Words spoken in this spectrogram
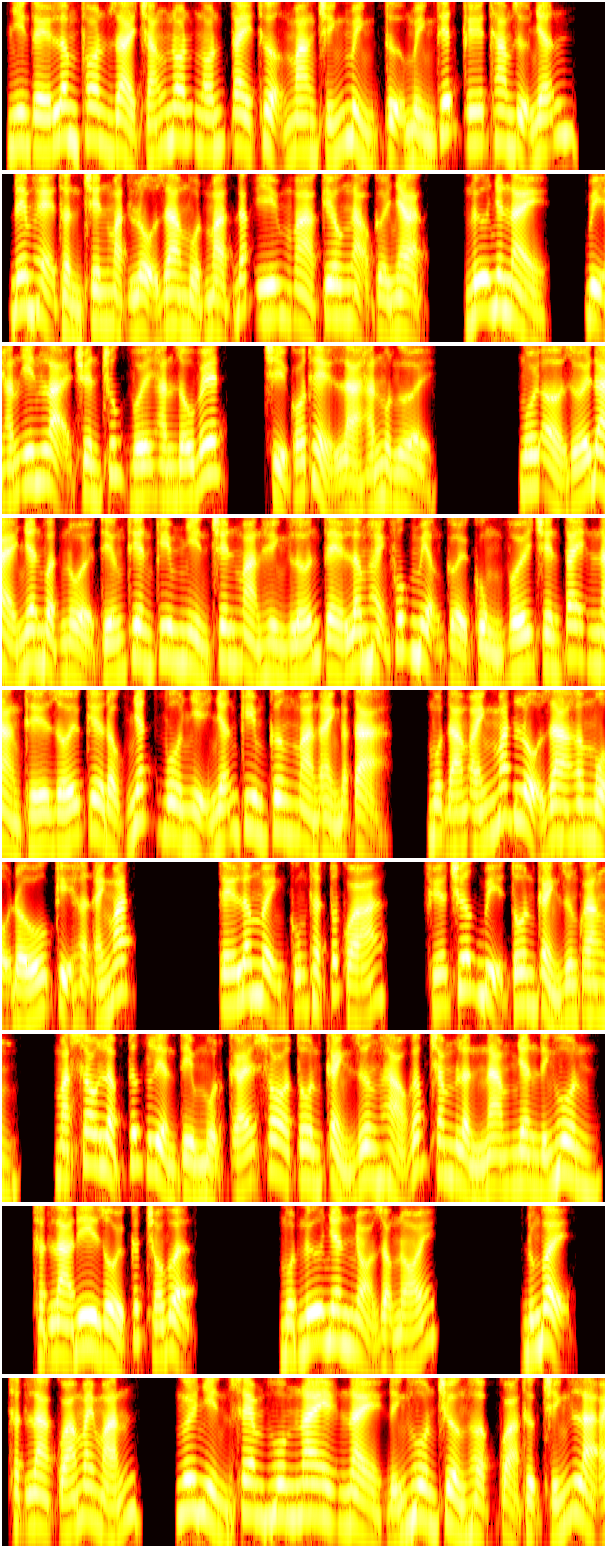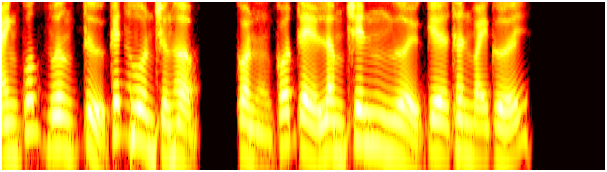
Nhìn tề lâm thon dài trắng non ngón tay thượng mang chính mình tự mình thiết kế tham dự nhẫn, đêm hệ thần trên mặt lộ ra một mặt đắc ý mà kiêu ngạo cười nhạt, nữ nhân này, bị hắn in lại chuyên trúc với hắn dấu vết, chỉ có thể là hắn một người. Ngồi ở dưới đài nhân vật nổi tiếng thiên kim nhìn trên màn hình lớn tề lâm hạnh phúc miệng cười cùng với trên tay nàng thế giới kia độc nhất vô nhị nhẫn kim cương màn ảnh đặc tả, một đám ánh mắt lộ ra hâm mộ đấu kỵ hận ánh mắt. Tề lâm mệnh cũng thật tốt quá, phía trước bị tôn cảnh dương quăng, mặt sau lập tức liền tìm một cái so tôn cảnh dương hảo gấp trăm lần nam nhân đính hôn, thật là đi rồi cất chó vợ. Một nữ nhân nhỏ giọng nói, đúng vậy, thật là quá may mắn, ngươi nhìn xem hôm nay này đính hôn trường hợp quả thực chính là anh quốc vương tử kết hôn trường hợp, còn có tề lâm trên người kia thân váy cưới.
